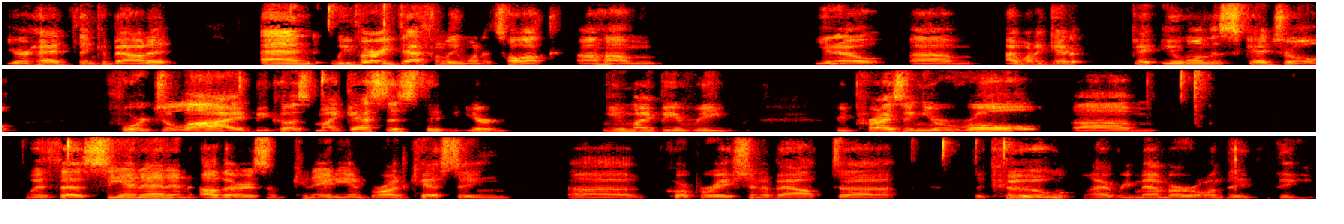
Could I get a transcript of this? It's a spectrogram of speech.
your head, think about it, and we very definitely want to talk. Um, you know, um, I want to get get you on the schedule for July because my guess is that you're you might be re, reprising your role um, with uh, CNN and others and Canadian Broadcasting uh, Corporation about uh, the coup. I remember on the, the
